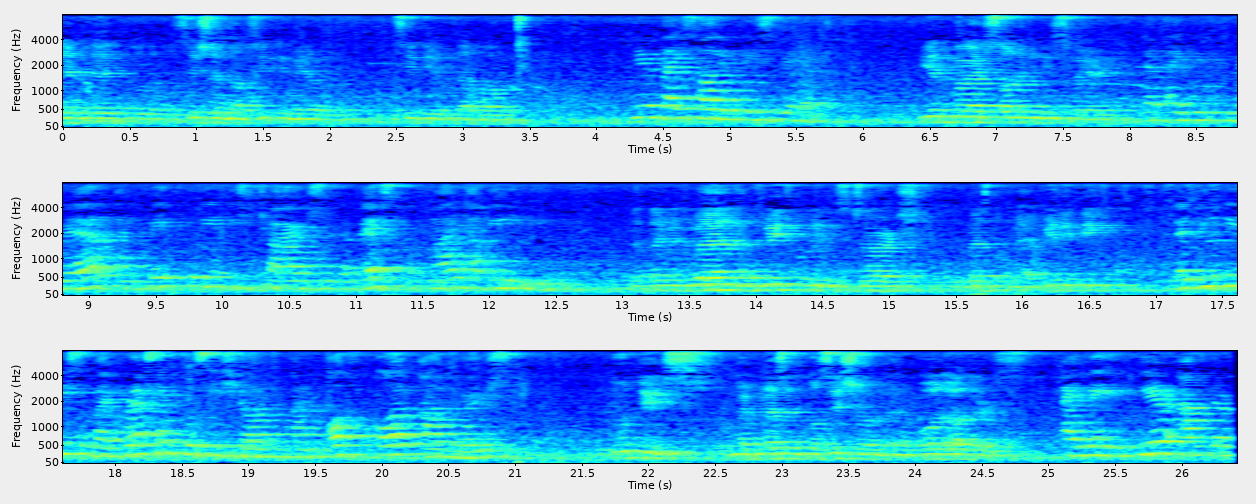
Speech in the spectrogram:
elected to the position of City Mayor of the City of Davao, hereby solemnly swear hereby solemnly swear that I will well and faithfully discharge to the best of my ability. that I will well and faithfully discharge to the best of my ability duties of my present position and of all others. The duties of my present position and all others. I may hereafter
